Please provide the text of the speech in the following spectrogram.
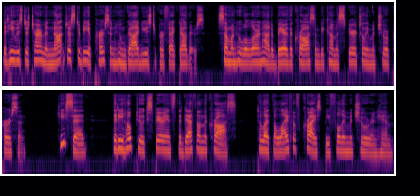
that he was determined not just to be a person whom God used to perfect others, someone who will learn how to bear the cross and become a spiritually mature person. He said that he hoped to experience the death on the cross to let the life of Christ be fully mature in him.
